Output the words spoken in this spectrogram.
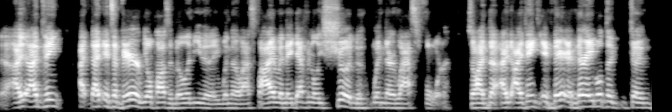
I I think that it's a very real possibility that they win their last five, and they definitely should win their last four. So I I, I think if they're if they're able to to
